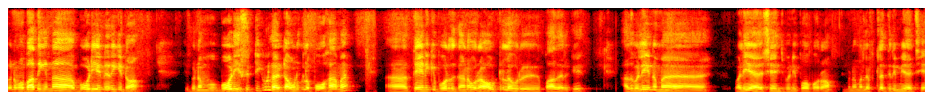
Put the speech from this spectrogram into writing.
இப்போ நம்ம பார்த்திங்கன்னா போடியை நெருங்கிட்டோம். இப்போ நம்ம போடி சிட்டிக்குள்ளே டவுனுக்குள்ளே போகாமல் தேனிக்கு போகிறதுக்கான ஒரு அவுட்டரில் ஒரு பாதை இருக்குது அது வழியை நம்ம வழியை சேஞ்ச் பண்ணி போக போகிறோம் இப்போ நம்ம லெஃப்ட்டில் திரும்பியாச்சு.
